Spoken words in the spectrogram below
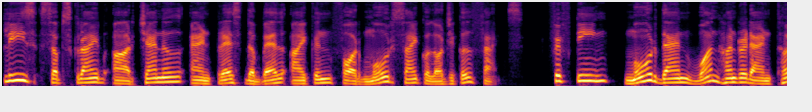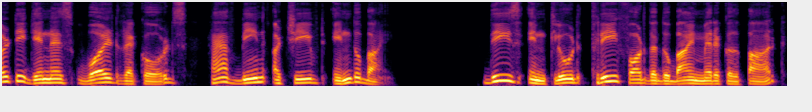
Please subscribe our channel and press the bell icon for more psychological facts. 15. More than 130 Guinness World Records have been achieved in Dubai. These include 3 for the Dubai Miracle Park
